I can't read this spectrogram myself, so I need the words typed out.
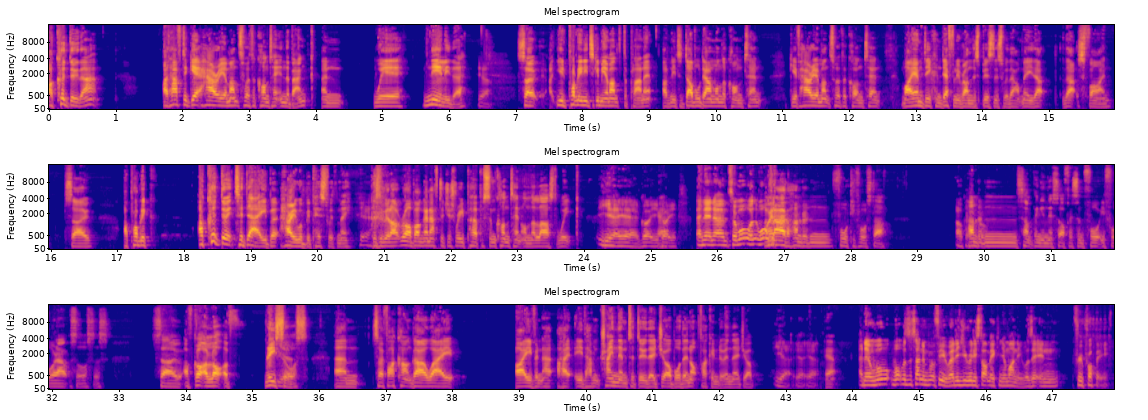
I could do that. I'd have to get Harry a month's worth of content in the bank, and we're nearly there. Yeah. So uh, you'd probably need to give me a month to plan it. I'd need to double down on the content, give Harry a month's worth of content. My MD can definitely run this business without me. That that's fine. So I probably I could do it today, but Harry would be pissed with me because he'd be like, "Rob, I'm going to have to just repurpose some content on the last week." Yeah, yeah, got you, got you. And then, um, so what was what I was mean? I have 144 staff. Okay, 100 cool. and something in this office and 44 outsourcers. So I've got a lot of resource. Um, so if I can't go away, I even ha- I either haven't trained them to do their job or they're not fucking doing their job. Yeah, yeah, yeah. Yeah. And then, what, what was the turning point for you? Where did you really start making your money? Was it in through property?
